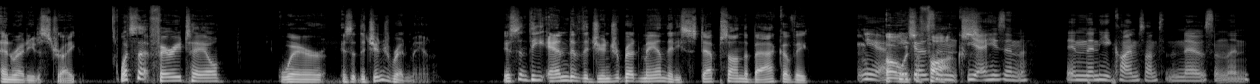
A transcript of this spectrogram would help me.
and ready to strike What's that fairy tale where is it the gingerbread man? Isn't the end of the gingerbread man that he steps on the back of a Yeah. Oh, he it's a fox. In, yeah, he's in, and then he climbs onto the nose, and then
